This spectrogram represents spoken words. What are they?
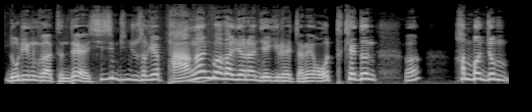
노리는 것 같은데 시진핑 주석의 방안과 관련한 얘기를 했잖아요. 어떻게든 어? 한번 좀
